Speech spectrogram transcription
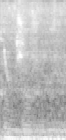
Şunu over here.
